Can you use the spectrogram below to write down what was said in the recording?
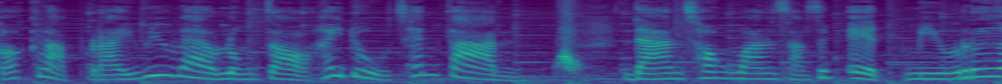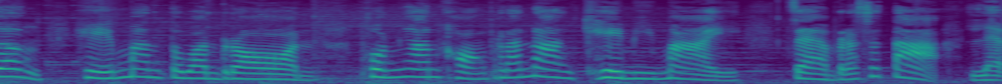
ก็กลับไร้วิแววลงจอให้ดูเช่นกัน ด้านช่องวัน 31 มีเรื่องเหมันตะวันรอน ผลงานของพระนางเคมีใหม่ แจมรัชตะ และ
